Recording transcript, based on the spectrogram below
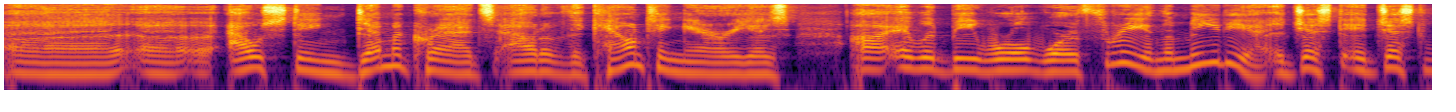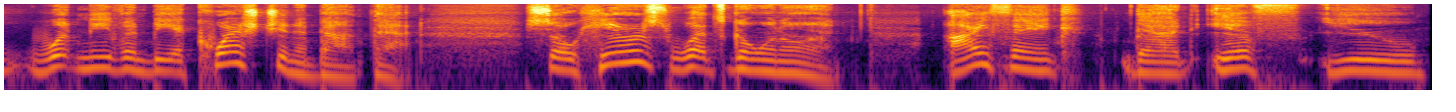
uh, uh ousting Democrats out of the counting areas, uh, it would be World War III in the media. It just it just wouldn't even be a question about that. So here's what's going on. I think that if you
